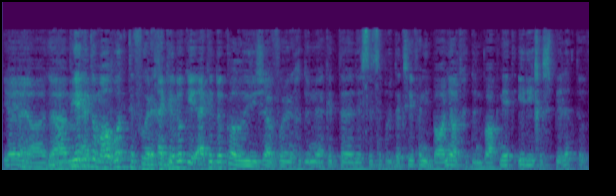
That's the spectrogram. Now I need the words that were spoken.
Ja ja ja, ja Pier het hom al ook tevore gedoen. Ek het ook ek het ook al hierdie show voorheen gedoen. Ek het uh, dis dit 'n produksie van die Baanyard gedoen waar ek net Eddie gespeel het of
